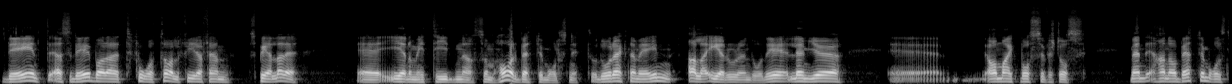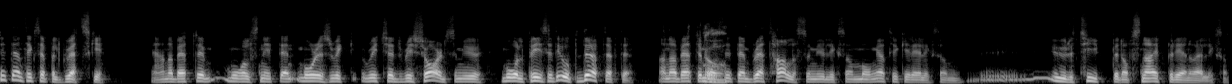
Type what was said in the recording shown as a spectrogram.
det, är inte, alltså det är bara ett fåtal, 4-5 spelare eh, genom tiderna som har bättre målsnitt. Och då räknar vi in alla eror ändå. Det är Lemieux, eh, ja Mike Bosse förstås. Men han har bättre målsnitt än till exempel Gretzky. Han har bättre målsnitt än Morris Rick, Richard Richard som ju målpriset är uppdöpt efter. Han har bättre ja. målsnitt än Brett Hull som ju liksom många tycker är liksom eh, urtypen av sniper i NHL. Liksom.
